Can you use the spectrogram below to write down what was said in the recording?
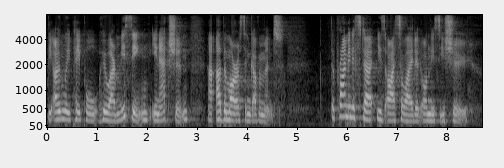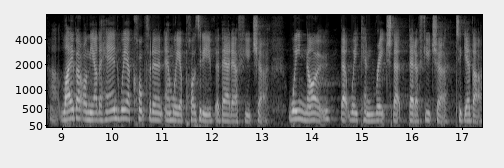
the only people who are missing in action uh, are the Morrison government. The Prime Minister is isolated on this issue. Uh, Labor, on the other hand, we are confident and we are positive about our future. We know that we can reach that better future together.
